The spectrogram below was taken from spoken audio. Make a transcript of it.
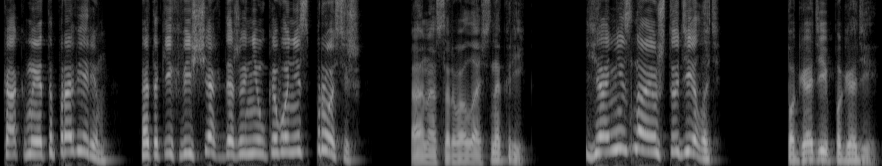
Как мы это проверим? О таких вещах даже ни у кого не спросишь!» Она сорвалась на крик. «Я не знаю, что делать!» «Погоди, погоди.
